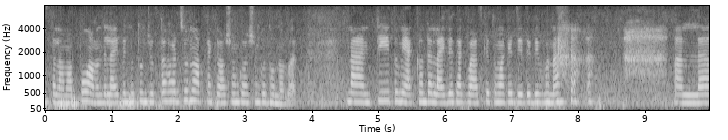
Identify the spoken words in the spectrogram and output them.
আসসালাম আপু। আমাদের লাইভে নতুন যুক্ত হওয়ার জন্য আপনাকে অসংখ্য অসংখ্য ধন্যবাদ। না আন্টি তুমি এক ঘণ্টা লাইভে থাকবে, আজকে তোমাকে যেতে দেব না। আল্লাহ,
